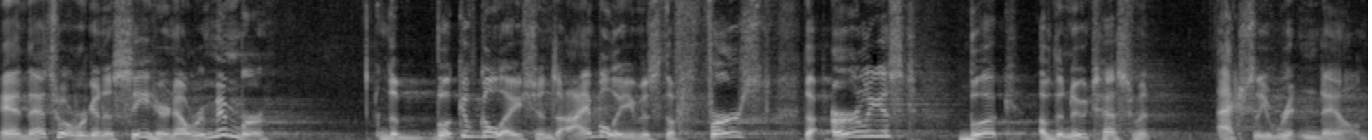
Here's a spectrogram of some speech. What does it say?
And that's what we're going to see here. Now, remember, the book of Galatians, I believe, is the first, the earliest book of the New Testament actually written down.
